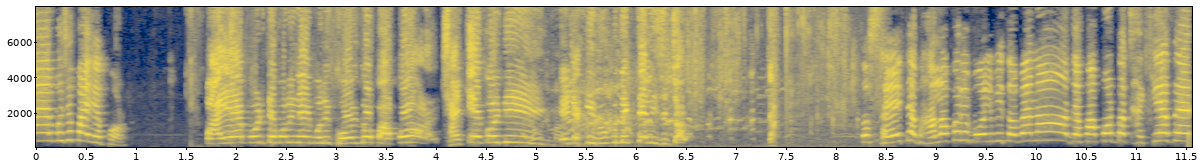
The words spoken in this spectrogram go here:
নাই আর বসে পায়ে পড়। পায়ে পড়তে বলি নাই বলি কই গো পাপড়? ছাঁকে কই দি? এটা কি রূপ দেখতে নিছে চল। তো সেইটা ভালো করে বলবি তবে না যে পাপড়টা ছাকিয়ে দে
